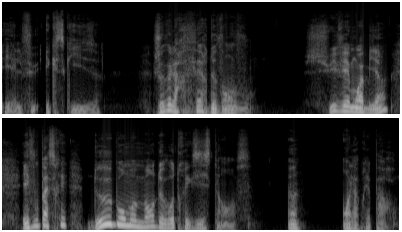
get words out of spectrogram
et elle fut exquise. Je vais la refaire devant vous. Suivez-moi bien, et vous passerez deux bons moments de votre existence. Un, en la préparant.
